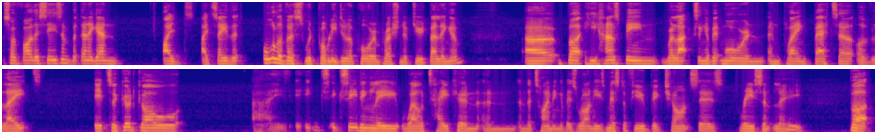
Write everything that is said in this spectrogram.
so far this season. But then again, I'd I'd say that all of us would probably do a poor impression of Jude Bellingham. Uh, but he has been relaxing a bit more and, and playing better of late. It's a good goal. Uh, he's exceedingly well taken, and, and the timing of his run. He's missed a few big chances recently, but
